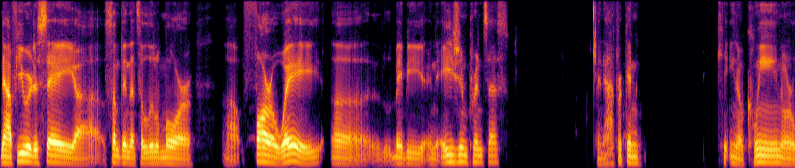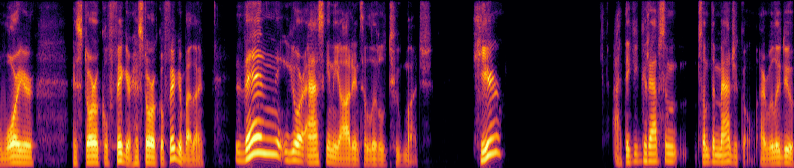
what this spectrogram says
Now, if you were to say uh, something that's a little more uh, far away, uh, maybe an Asian princess, an African, you know, queen or warrior, historical figure, historical figure, by the way, then you're asking the audience a little too much. Here, I think it could have some something magical. I really do.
